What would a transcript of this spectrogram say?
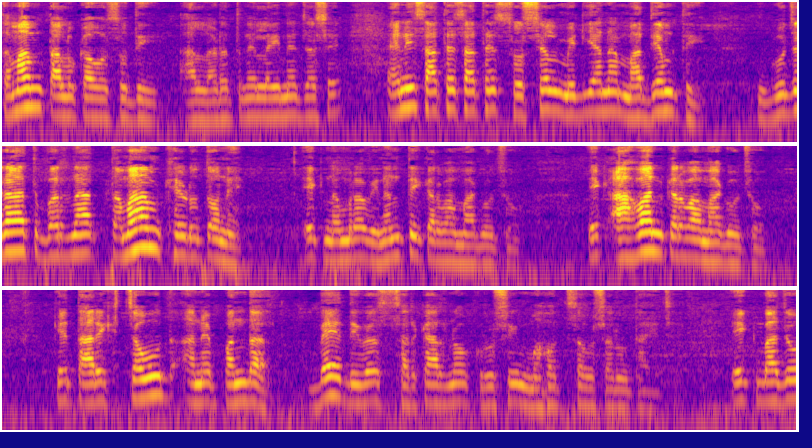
તમામ તાલુકાઓ સુધી આ લડતને લઈને જશે. એની સાથે સાથે સોશિયલ મીડિયાના માધ્યમથી ગુજરાતભરના તમામ ખેડૂતોને એક નમ્ર વિનંતી કરવા માગું છું. એક આહવાન કરવા માગું છું કે તારીખ ચૌદ અને પંદર બે દિવસ સરકારનો કૃષિ મહોત્સવ શરૂ થાય છે. એક બાજુ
